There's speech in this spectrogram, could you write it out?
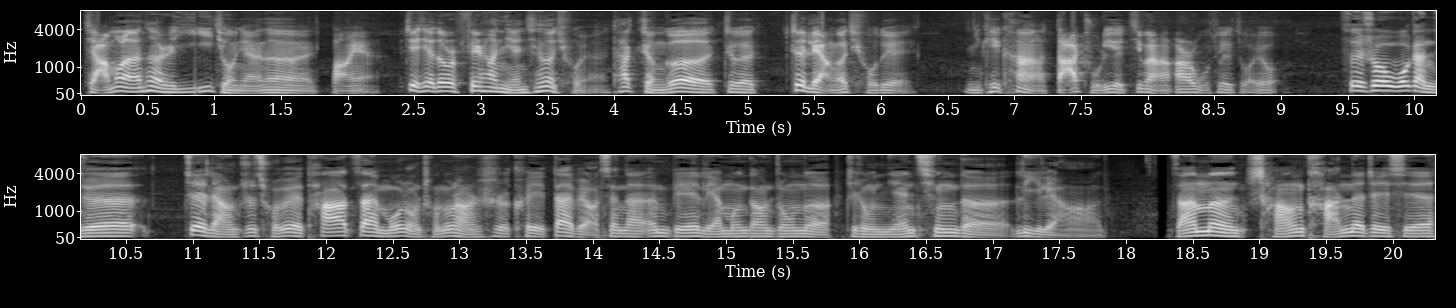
贾莫兰特是一九年的榜眼，这些都是非常年轻的球员。他整个这个这两个球队，你可以看啊，打主力的基本上二十五岁左右。所以说我感觉这两支球队，他在某种程度上是可以代表现在 NBA 联盟当中的这种年轻的力量啊。咱们常谈的这些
